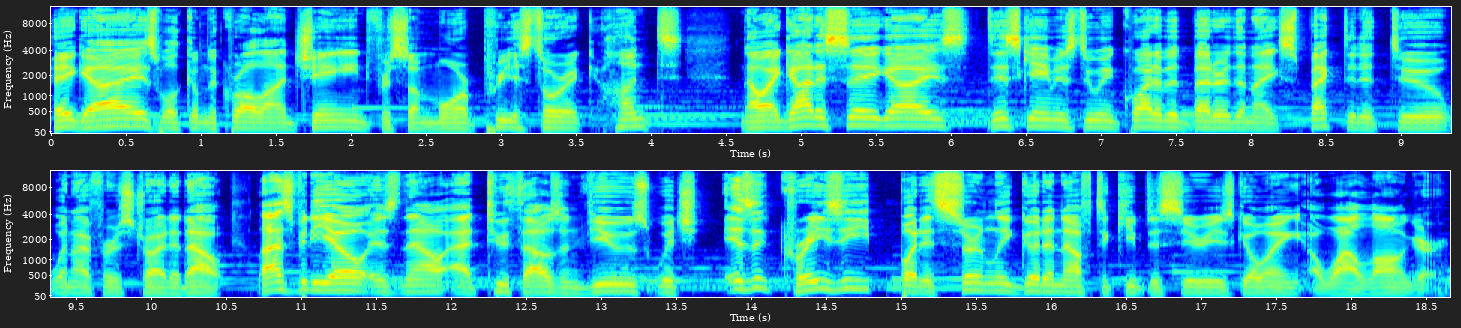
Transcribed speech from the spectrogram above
Hey guys, welcome to Crawl Unchained for some more prehistoric hunt. Now I gotta say guys, this game is doing quite a bit better than I expected it to when I first tried it out. Last video is now at 2000 views, which isn't crazy, but it's certainly good enough to keep the series going a while longer.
